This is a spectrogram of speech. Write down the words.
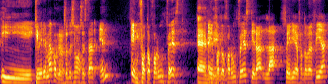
Y Kiberemma porque nosotros íbamos a estar en, en Photoforum Fest. Eh, en bien. Photoforum Fest, que era la feria de fotografía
